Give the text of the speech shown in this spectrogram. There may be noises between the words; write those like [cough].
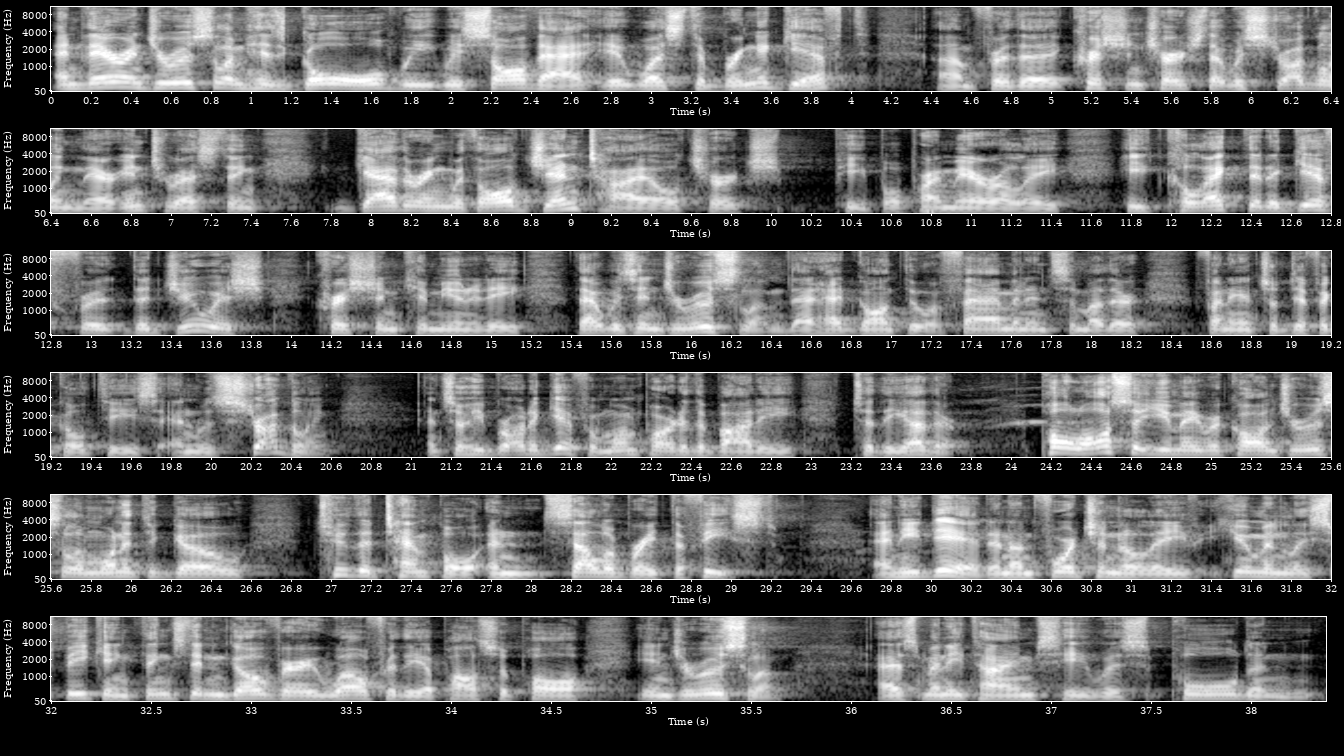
And there in Jerusalem, his goal, we, we saw that, it was to bring a gift um, for the Christian church that was struggling there. Interesting, gathering with all Gentile church people primarily. He collected a gift for the Jewish Christian community that was in Jerusalem that had gone through a famine and some other financial difficulties and was struggling. And so he brought a gift from one part of the body to the other. Paul also, you may recall, in Jerusalem wanted to go to the temple and celebrate the feast. And he did. And unfortunately, humanly speaking, things didn't go very well for the Apostle Paul in Jerusalem. As many times he was pulled and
